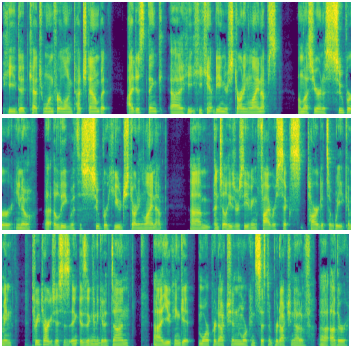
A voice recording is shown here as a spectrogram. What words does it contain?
he did catch one for a long touchdown, but I just think uh, he he can't be in your starting lineups unless you're in a super, you know, a, league with a super huge starting lineup. Um, until he's receiving five or six targets a week. I mean, three targets just isn't, isn't going to get it done. Uh, you can get more production, more consistent production out of uh, other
